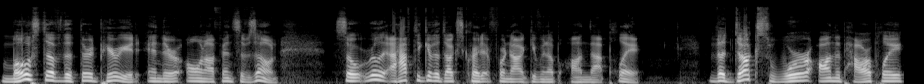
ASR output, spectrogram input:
most of the third period in their own offensive zone. So, really, I have to give the Ducks credit for not giving up on that play. The Ducks were on the power play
